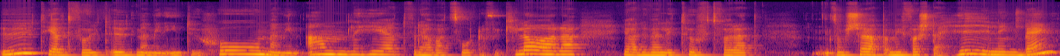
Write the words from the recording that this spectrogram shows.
ut helt fullt ut med min intuition, med min andlighet, för det har varit svårt att förklara. Jag hade väldigt tufft för att liksom, köpa min första healingbänk.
